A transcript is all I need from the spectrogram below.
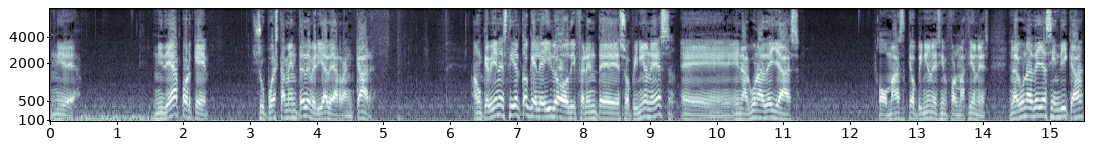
Ni idea. Ni idea porque supuestamente debería de arrancar. Aunque bien es cierto que he leído diferentes opiniones, eh, en algunas de ellas, o más que opiniones, informaciones, en algunas de ellas indica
